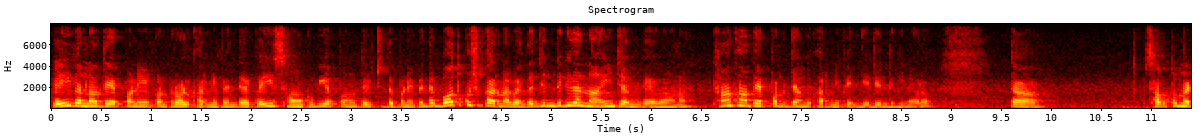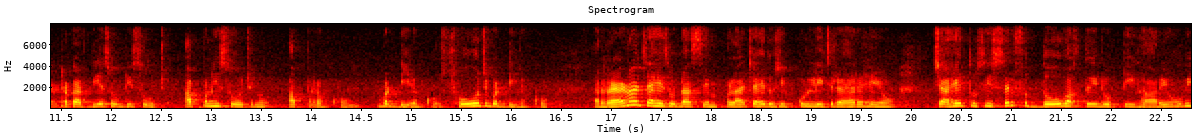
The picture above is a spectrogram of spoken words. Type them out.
ਕਈ ਗੱਲਾਂ ਤੇ ਆਪਾਂ ਨੇ ਕੰਟਰੋਲ ਕਰਨੇ ਪੈਂਦੇ ਆ, ਕਈ ਸ਼ੌਂਕ ਵੀ ਆਪਾਂ ਨੂੰ ਦਿਲ 'ਚ ਦੱਬਣੇ ਪੈਂਦੇ ਬਹੁਤ ਕੁਝ ਕਰਨਾ ਪੈਂਦਾ, ਜ਼ਿੰਦਗੀ ਦਾ ਨਾਂ ਹੀ ਜੰਗ ਹੈਗਾ ਹਨਾ। ਥਾਂ ਥਾਂ ਤੇ ਆਪਾਂ ਨੂੰ ਜੰਗ ਕਰਨੀ ਪੈਂਦੀ ਹੈ ਜ਼ਿੰਦਗੀ ਨਾਲ। ਤਾਂ ਸਭ ਤੋਂ ਮੈਟਰ ਕਰਦੀ ਹੈ ਤੁਹਾਡੀ ਸੋਚ, ਆਪਣੀ ਸੋਚ ਨੂੰ ਅਪ ਰੱਖੋ, ਵੱਡੀ ਰੱਖੋ, ਸੋਚ ਵੱਡੀ ਰੱਖੋ। ਰਹਿਣਾ ਚਾਹੇ ਤੁਹਾਡਾ ਸਿੰਪਲ ਆ, ਚਾਹੇ ਤੁਸੀਂ ਕੁੱਲੀ 'ਚ ਰਹਿ ਰਹੇ ਹੋ, ਚਾਹੇ ਤੁਸੀਂ ਸਿਰਫ ਦੋ ਵਕਤ ਦੀ ਰੋਟੀ ਖਾ ਰਹੇ ਹੋ, ਉਹ ਵੀ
